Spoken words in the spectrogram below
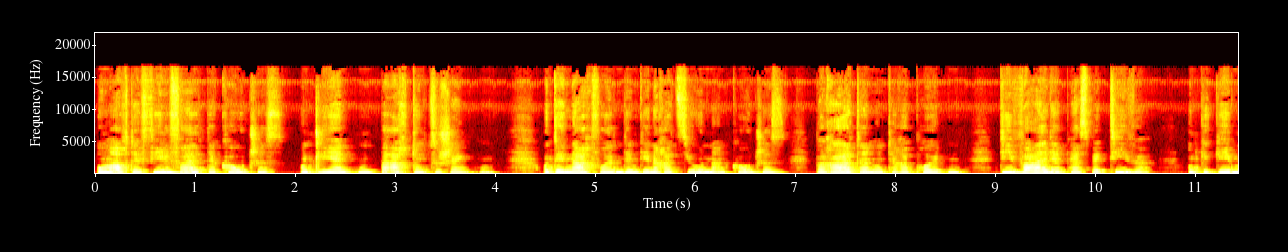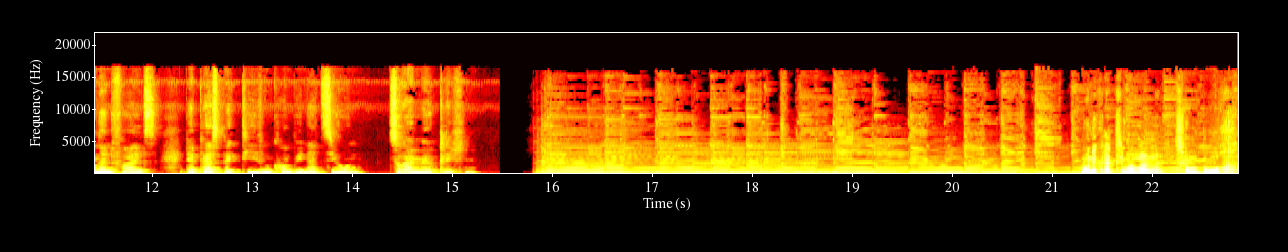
um auch der Vielfalt der Coaches und Klienten Beachtung zu schenken und den nachfolgenden Generationen an Coaches, Beratern und Therapeuten die Wahl der Perspektive und gegebenenfalls der Perspektivenkombination zu ermöglichen. Monika Zimmermann zum Buch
